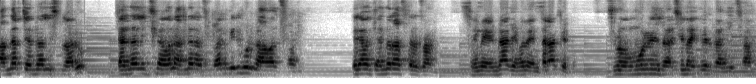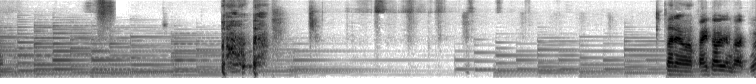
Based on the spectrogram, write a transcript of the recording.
అందరు చందాలు ఇస్తున్నారు. చందాలు ఇచ్చిన వాళ్ళు అందరు వస్తున్నారు. మీరు కూడా రావాలి స్వామి. మీరేమో చంద రాస్తారు స్వామి? మేము ఎంత ఎవరు ఎంత రాసేది? ఇప్పుడు మూడు వేలు రాసి ఐదు వేలు రాసి స్వామి సరే ఫైవ్ థౌసండ్ రాసిన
